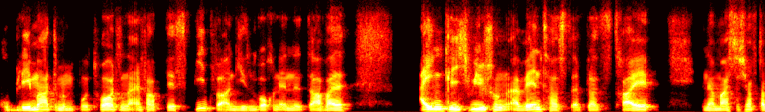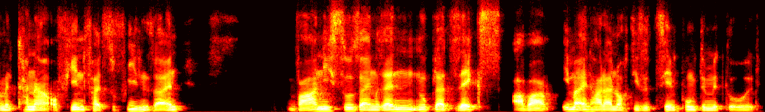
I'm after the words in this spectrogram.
Probleme hatte mit dem Motor, sondern einfach der Speed war an diesem Wochenende da, weil eigentlich, wie du schon erwähnt hast, der Platz 3 in der Meisterschaft, damit kann er auf jeden Fall zufrieden sein. War nicht so sein Rennen, nur Platz 6, aber immerhin hat er noch diese 10 Punkte mitgeholt.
